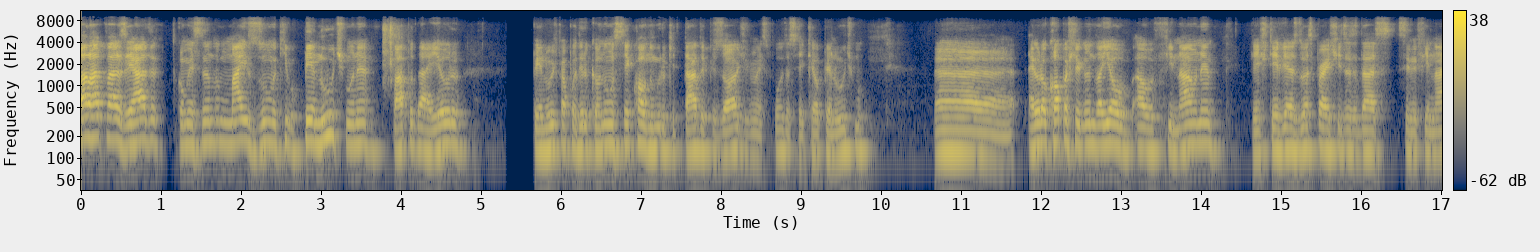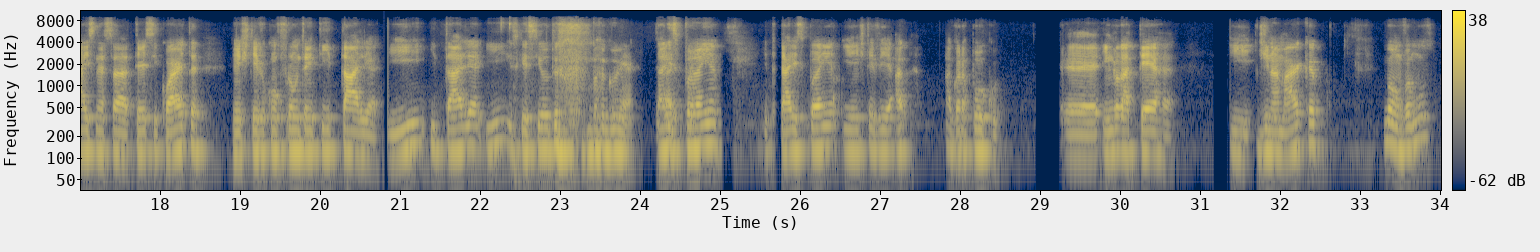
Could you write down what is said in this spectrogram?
Fala, rapaziada. Começando mais um aqui, o penúltimo, né? Papo da Euro. Penúltimo para poder, que eu não sei qual número que tá do episódio, mas foda, sei que é o penúltimo. Uh, a Eurocopa chegando aí ao, ao final, né? A gente teve as duas partidas das semifinais nessa terça e quarta. A gente teve o confronto entre Itália e Itália e esqueci outro bagulho. É, Itália e Espanha. Itália e Espanha. E a gente teve agora há pouco é, Inglaterra e Dinamarca. Bom, vamos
